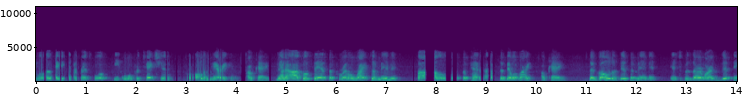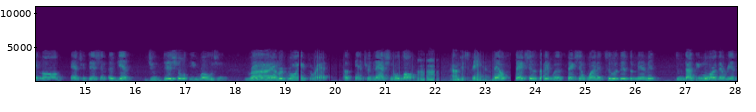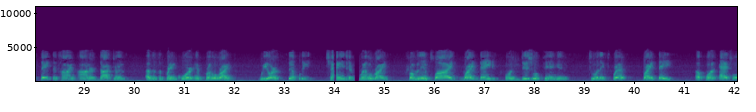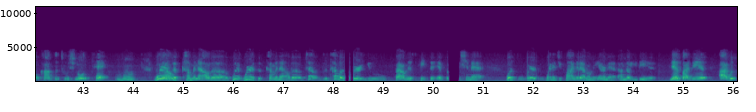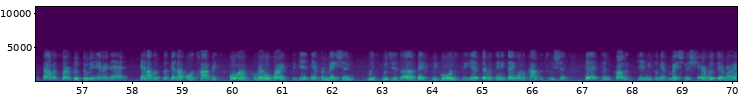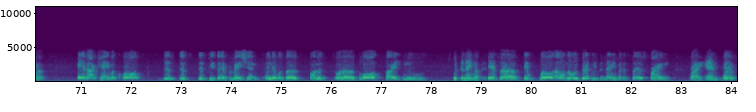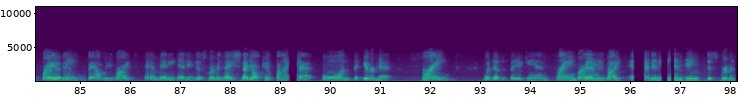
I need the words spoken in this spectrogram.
the principle of equal protection for all Americans. Okay. Now, it also says the Parental Rights Amendment follows the pattern of the Bill of Rights. Okay. The goal of this amendment is to preserve our existing laws and tradition against judicial erosion and the ever-growing threat of international law. Mm-hmm. I understand. Now, sections of it was Section 1 and 2 of this amendment do nothing more than reinstate the time-honored doctrines of the Supreme Court and parental rights. We are simply changing parental rights from an implied right based on judicial opinions to an express right based upon actual constitutional text. Mm-hmm. Where Now- is this coming out of? Where, where is this coming out of? Tell tell us where you found this piece of information at. What where where did you find it at on the internet? I know you did. Yes, I did. I was I was surfing through the internet and I was looking up on topics on parental rights to get information, which which is uh, basically going to see if there was anything on the Constitution that can probably give me some information to share with everyone. Right. And I came across this this this piece of information, and it was a on a on a blog site news. What's the name of it? It's uh it well I don't know exactly the name, but it says frame right. And what, and what does framed mean? family rights and many ending discrimination. Now y'all can find that on the internet. Framed. What does it say again? Framed Right. family rights and any ending discrimination.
